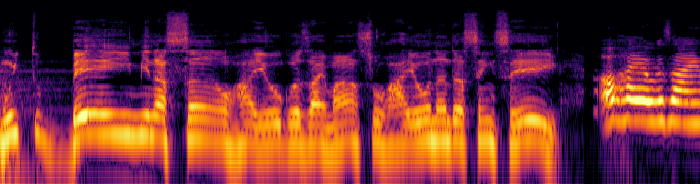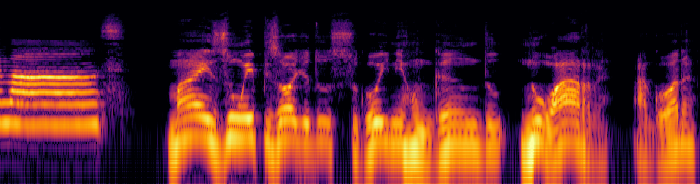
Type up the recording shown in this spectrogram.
Muito bem, minasan. Ohayou gozaimasu. Ohayou Nanda Sensei. Ohayou gozaimasu. Mais um episódio do Sugoi Nihongando no ar. Agora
